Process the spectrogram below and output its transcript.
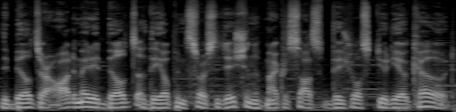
The builds are automated builds of the open source edition of Microsoft's Visual Studio Code.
